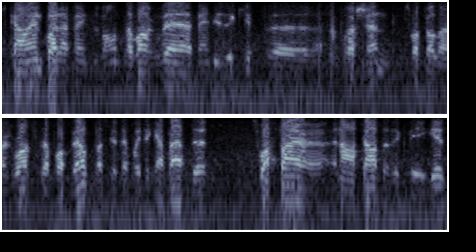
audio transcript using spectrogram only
c'est quand même pas la fin du monde. Ça va arriver à la fin des équipes euh, la semaine prochaine, tu vas perdre un joueur tu ne pas perdre parce que tu n'as pas été capable de soit faire une entente avec Vegas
